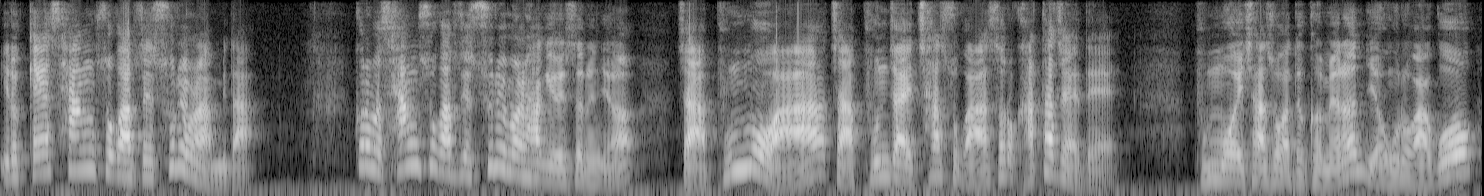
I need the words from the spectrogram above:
이렇게 상수값에 수렴을 합니다. 그러면 상수값에 수렴을 하기 위해서는요. 자, 분모와 자, 분자의 차수가 서로 같아져야 돼. 분모의 차수가 더 크면은 0으로 가고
